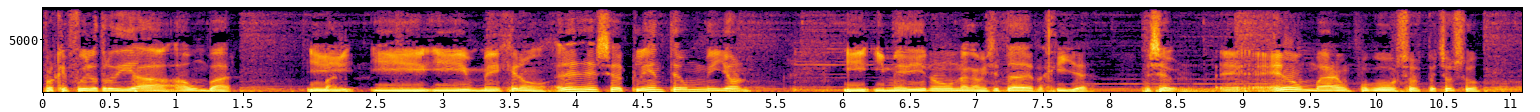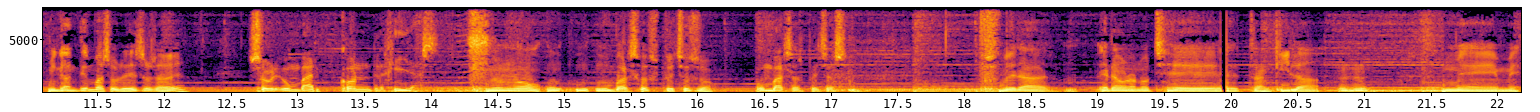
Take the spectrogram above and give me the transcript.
Porque fui el otro día a un bar y, y- y me dijeron, eres el cliente un millón. Y, y me dieron una camiseta de rejilla. Ese- eh, era un bar un poco sospechoso. Mi canción va sobre eso, ¿sabes? Sobre un bar con rejillas. No, no, un, un- bar sospechoso. Un bar sospechoso. Pues verás, era una noche tranquila. me, me-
